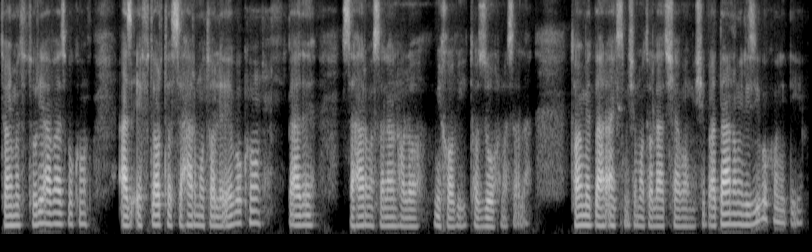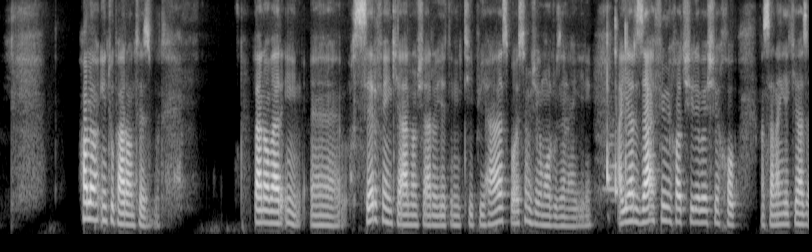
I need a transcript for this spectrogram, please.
تایمت طوری عوض بکن. از افطار تا سحر مطالعه بکن. بعد سحر مثلا حالا میخوابی تا ظهر مثلا. تایمت برعکس میشه مطالعات شبا میشه. بعد برنامه ریزی بکنید دیگه. حالا این تو پرانتز بود. بنابراین صرف این که الان شرایط این تیپی هست باعث میشه که ما روزه نگیریم. اگر ضعفی می‌خواد چیره بشه خب مثلا یکی از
